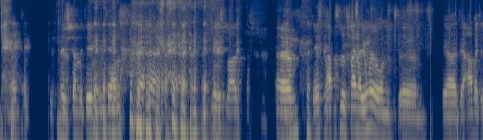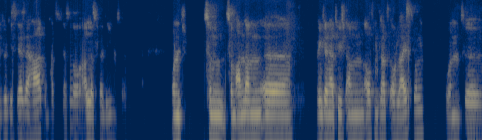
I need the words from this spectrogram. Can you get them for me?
äh, ja. ich dann mit dem intern. nee, Spaß. Ähm, der ist ein absolut feiner Junge und ähm, der, der arbeitet wirklich sehr, sehr hart und hat sich das auch alles verdient. Und zum, zum anderen äh, bringt er natürlich an, auf dem Platz auch Leistung. Und äh,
